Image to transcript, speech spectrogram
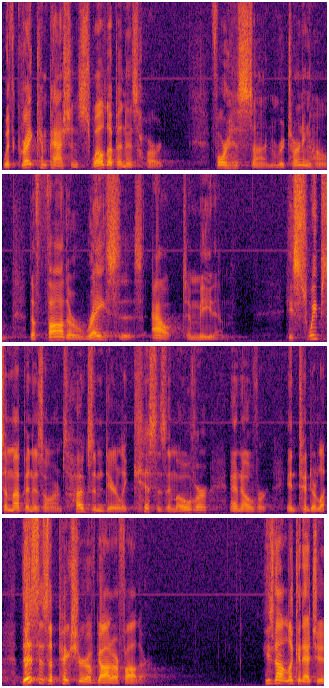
with great compassion swelled up in his heart for his son returning home, the father races out to meet him. He sweeps him up in his arms, hugs him dearly, kisses him over and over in tender love. This is a picture of God our Father. He's not looking at you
